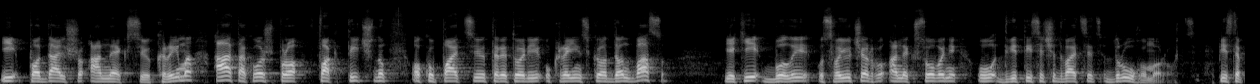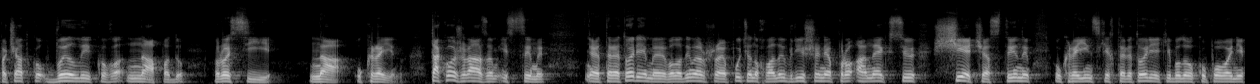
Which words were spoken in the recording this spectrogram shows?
і подальшу анексію Крима, а також про фактичну окупацію території українського Донбасу, які були у свою чергу анексовані у 2022 році, після початку великого нападу Росії на Україну. Також разом із цими е, територіями Володимир Путін ухвалив рішення про анексію ще частини українських територій, які були окуповані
